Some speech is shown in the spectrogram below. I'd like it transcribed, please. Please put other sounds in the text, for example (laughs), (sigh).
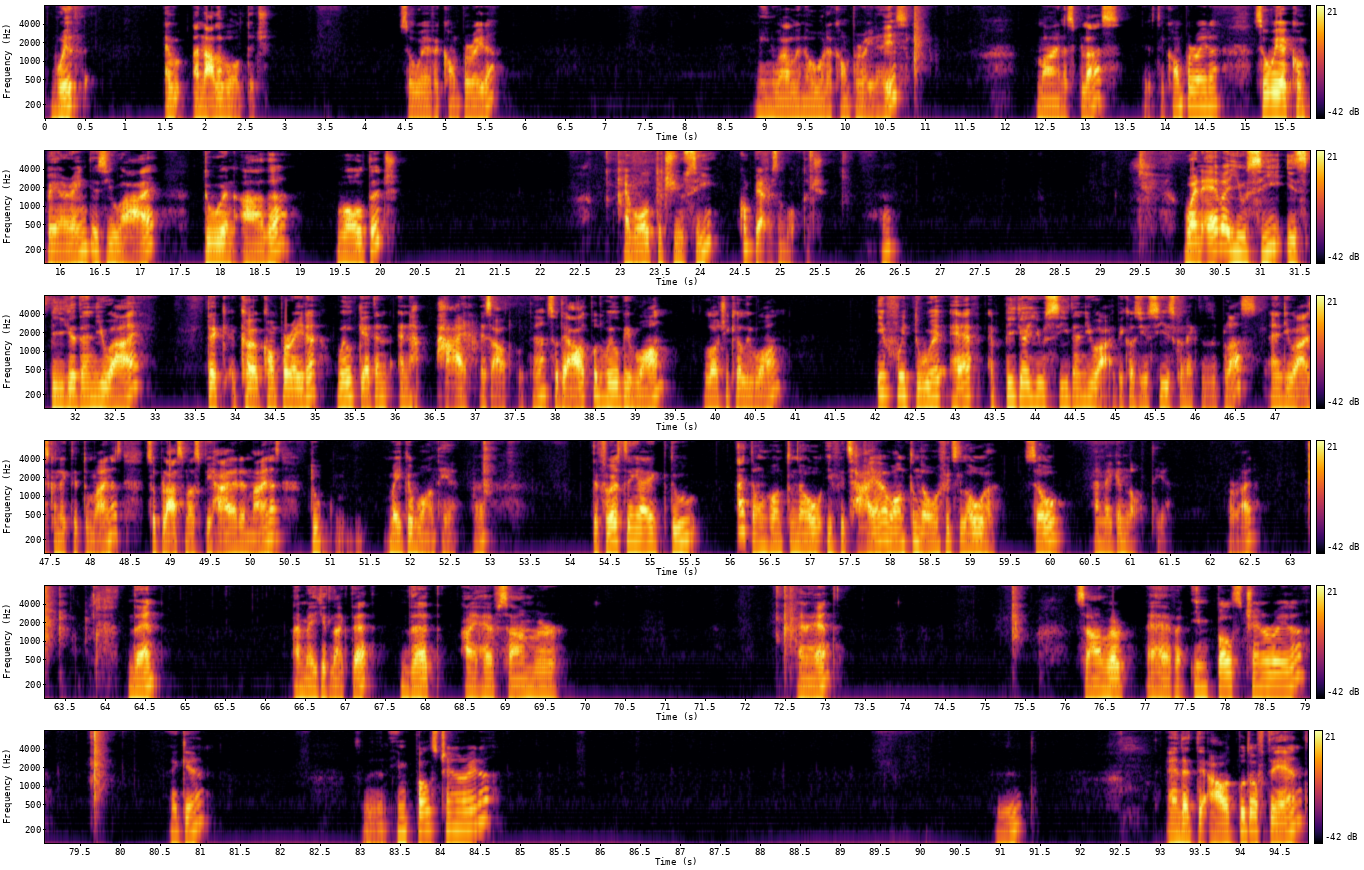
with a, another voltage. So we have a comparator. Meanwhile, we know what a comparator is. Minus plus, here's the comparator. So we are comparing this UI to another voltage, a voltage UC comparison voltage. Hmm? Whenever UC is bigger than UI, the comparator will get an, an high as output. Yeah? So the output will be 1, logically 1, if we do have a bigger UC than UI, because UC is connected to plus and UI is connected to minus, so plus must be higher than minus to make a 1 here. The first thing I do, I don't want to know if it's higher, I want to know if it's lower. So I make a NOT here. Alright? Then I make it like that, that I have somewhere an AND. Somewhere I have an impulse generator again. So there's an impulse generator. Good. And at the output of the AND,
